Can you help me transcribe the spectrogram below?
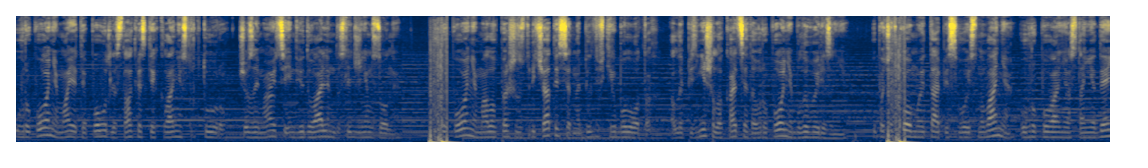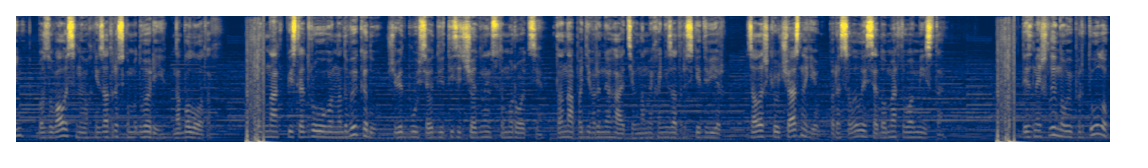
Угруповання має типову для сталкерських кланів структуру, що займаються індивідуальним дослідженням зони. Угруповання мало вперше зустрічатися на білдівських болотах, але пізніше локація та угруповання були вирізані. У початковому етапі свого існування угрупування останній день базувалося на механізаторському дворі на болотах. Однак після другого надвикиду, що відбувся у 2011 році, та нападів ренегатів на механізаторський двір, залишки учасників переселилися до мертвого міста, де знайшли новий притулок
